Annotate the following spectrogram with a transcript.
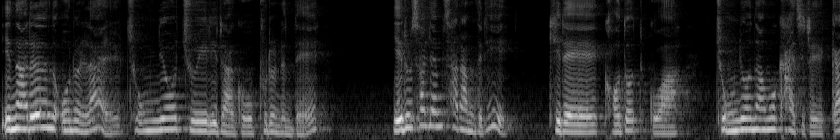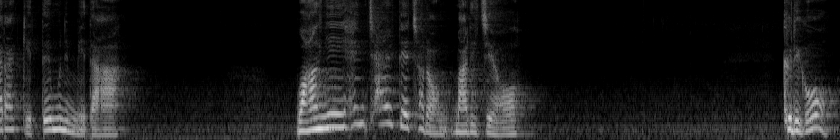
이날은 오늘날 종려 주일이라고 부르는데 예루살렘 사람들이 길에 겉옷과 종려나무 가지를 깔았기 때문입니다. 왕이 행차할 때처럼 말이지요. 그리고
